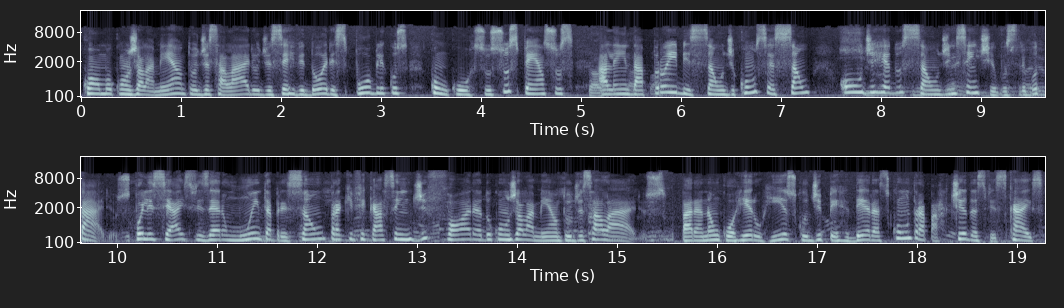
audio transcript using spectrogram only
como o congelamento de salário de servidores públicos, concursos suspensos, além da proibição de concessão ou de redução de incentivos tributários. Policiais fizeram muita pressão para que ficassem de fora do congelamento de salários. Para não correr o risco de perder as contrapartidas fiscais,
